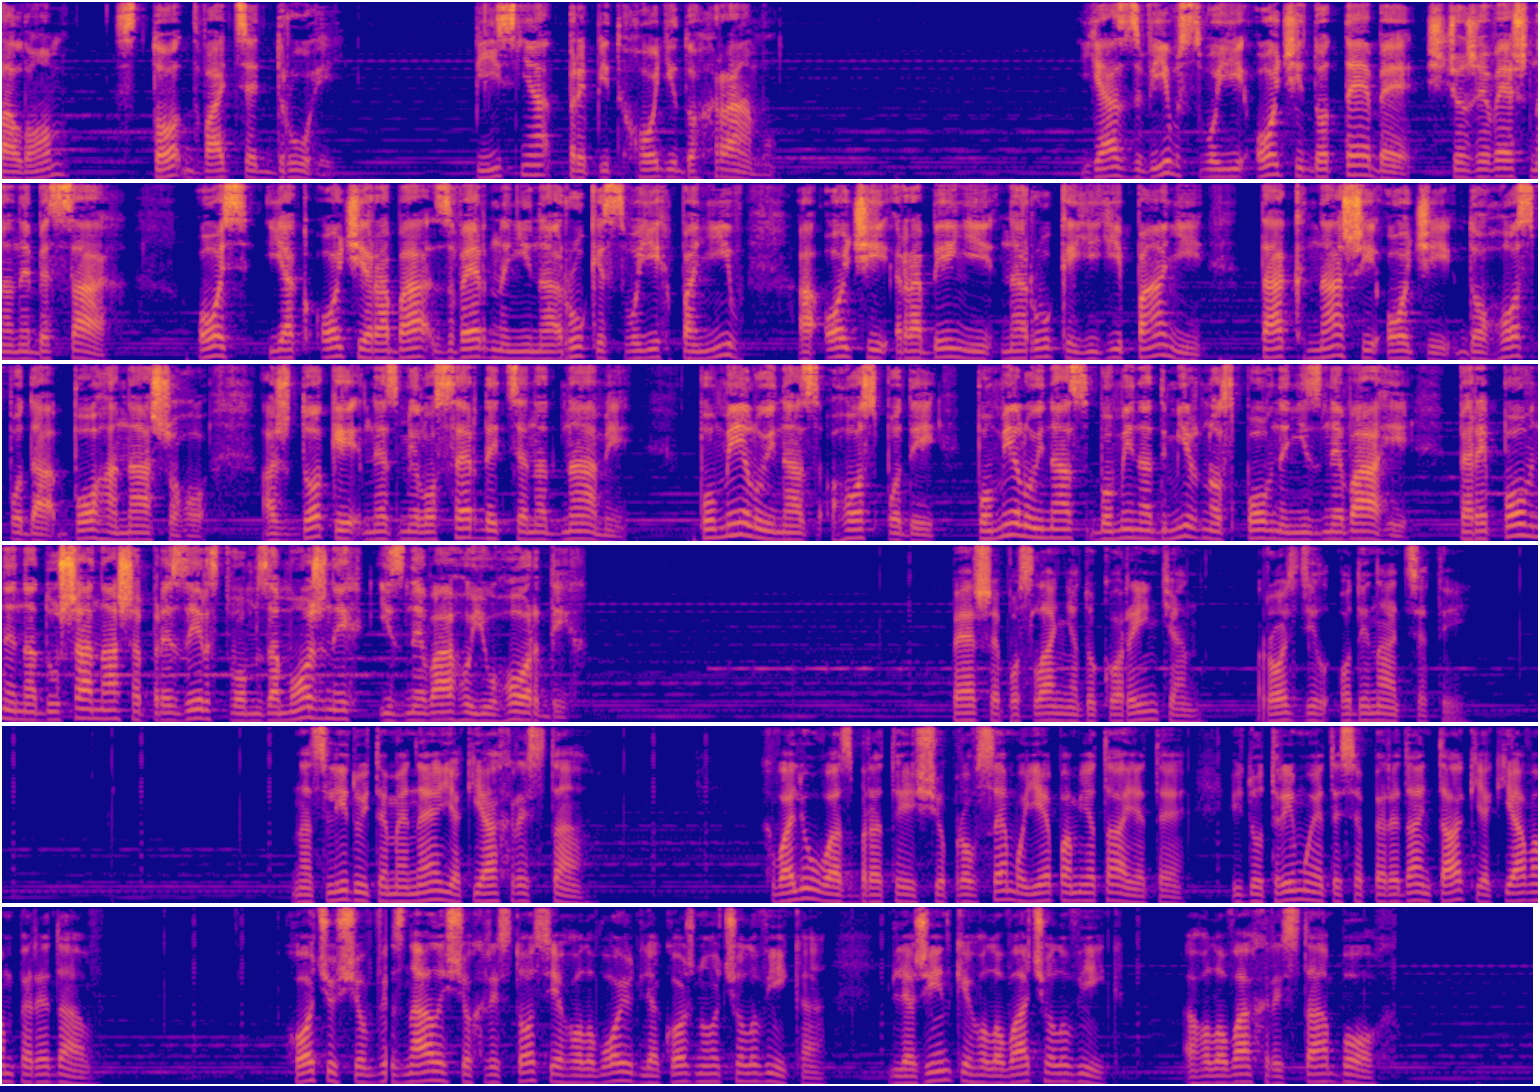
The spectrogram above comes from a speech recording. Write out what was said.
Псалом 122. Пісня при підході до храму. Я звів свої очі до тебе, що живеш на небесах. Ось як очі раба звернені на руки своїх панів, а очі рабині на руки її пані, так наші очі до Господа Бога нашого, аж доки не змилосердиться над нами. Помилуй нас, Господи, помилуй нас, бо ми надмірно сповнені зневаги, переповнена душа наша презирством заможних і зневагою гордих. Перше послання до Коринтян, розділ 11. Наслідуйте мене, як я Христа. Хвалю вас, брати, що про все моє пам'ятаєте і дотримуєтеся передань так, як я вам передав. Хочу, щоб ви знали, що Христос є головою для кожного чоловіка, для жінки голова чоловік, а голова Христа Бог.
